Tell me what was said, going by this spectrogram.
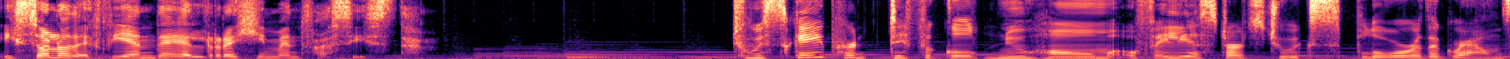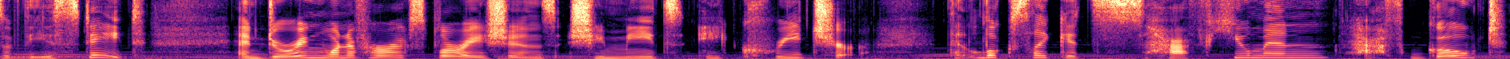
y solo defiende el régimen fascista. To escape her difficult new home, Ophelia starts to explore the grounds of the estate. And during one of her explorations, she meets a creature that looks like it's half human, half goat.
